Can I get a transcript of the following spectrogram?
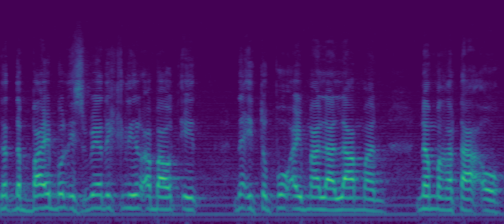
that the Bible is very clear about it na ito po ay malalaman ng mga tao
